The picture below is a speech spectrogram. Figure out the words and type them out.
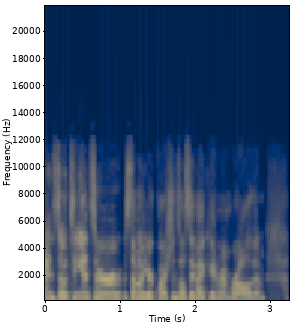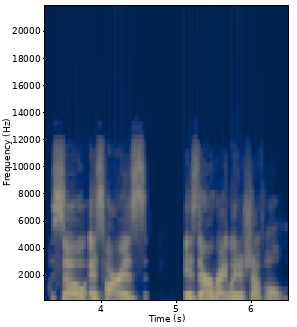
And so to answer some of your questions, I'll see if I can remember all of them. So as far as is there a right way to shuffle?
